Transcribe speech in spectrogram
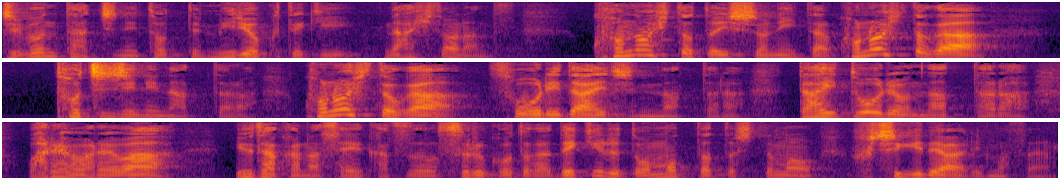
自分たちにとって魅力的な人なんです。この人と一緒にいたらこの人が都知事になったらこの人が総理大臣になったら大統領になったら我々は豊かな生活をすることができると思ったとしても不思議ではありません。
